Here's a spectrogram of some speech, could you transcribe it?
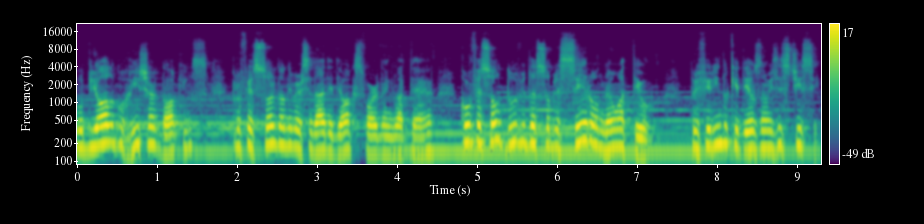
o biólogo Richard Dawkins, professor da Universidade de Oxford, na Inglaterra, confessou dúvidas sobre ser ou não ateu, preferindo que Deus não existisse,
